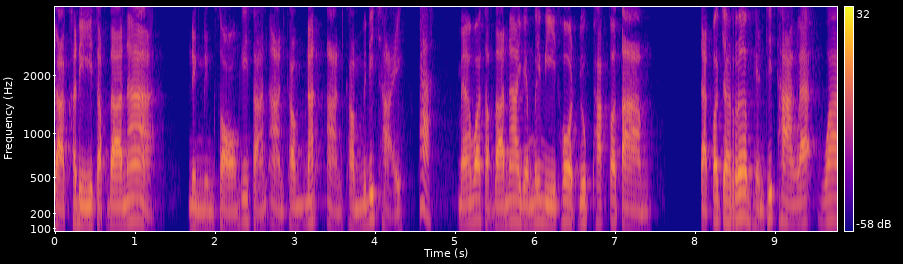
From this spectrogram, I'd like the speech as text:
จากคดีสัปดาห์หน้า 112 ที่ศาลอ่านคำนัดอ่านคำวินิจฉัย ค่ะ แม้ว่าสัปดาห์หน้ายังไม่มีโทษยุบพักก็ตาม แต่ก็จะเริ่มเห็นทิศทางแล้วว่า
